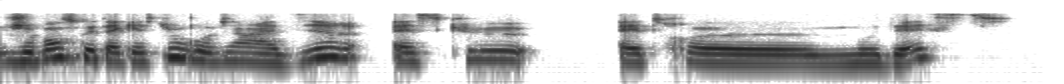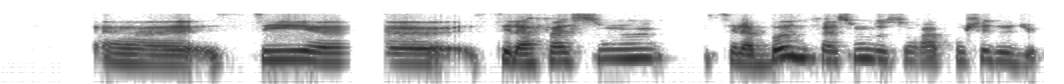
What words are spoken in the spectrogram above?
Je pense que ta question revient à dire est-ce que être euh, modeste, euh, c'est euh, la façon, c'est la bonne façon de se rapprocher de Dieu?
